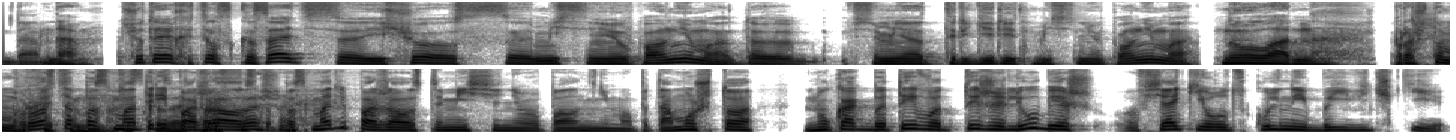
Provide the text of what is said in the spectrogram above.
да. Да. Что-то я хотел сказать э, еще с миссией невыполнима. Да, все меня триггерит миссия невыполнима. Ну ладно. Про что мы Просто посмотри, пожалуйста, посмотри, пожалуйста, миссия невыполнима. Потому что, ну как бы ты вот, ты же любишь всякие олдскульные боевички.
